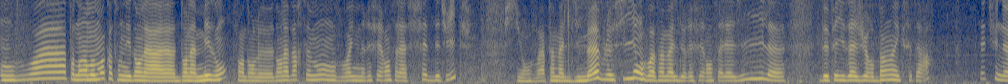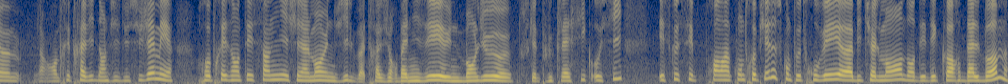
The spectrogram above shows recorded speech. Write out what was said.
On voit, pendant un moment, quand on est dans la, dans la maison, enfin dans le- dans l'appartement, on voit une référence à la fête des tulipes. Puis on voit pas mal d'immeubles aussi, on voit pas mal de références à la ville, de paysages urbains, etc. Peut-être une euh, rentrer très vite dans le vif du sujet, mais représenter Saint-Denis est finalement une ville bah, très urbanisée, une banlieue, euh, tout ce qui est de plus classique aussi. Est-ce que c'est prendre un contre-pied de ce qu'on peut trouver euh, habituellement dans des décors d'albums?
